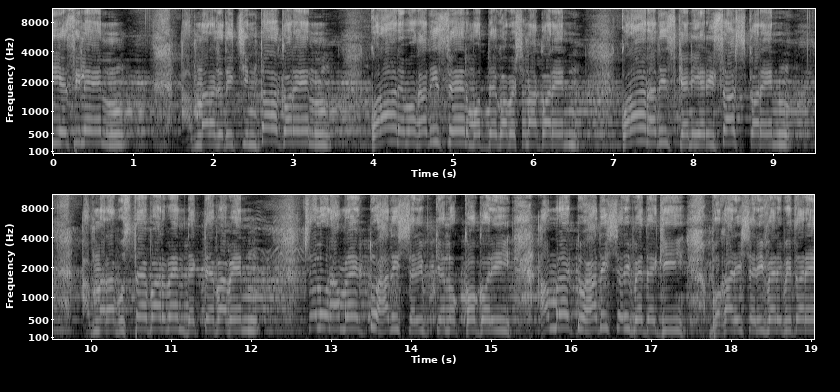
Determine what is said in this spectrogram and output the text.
দিয়েছিলেন? আপনারা যদি চিন্তা করেন, কোরআন এবং হাদিসের মধ্যে গবেষণা করেন, কোরআন হাদিসকে নিয়ে রিসার্চ করেন, আপনারা বুঝতে পারবেন, দেখতে পাবেন। চলুন আমরা একটু হাদিস শরীফকে লক্ষ্য করি। আমরা একটু হাদিস শরীফে দেখি। বোখারি শরীফের ভিতরে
